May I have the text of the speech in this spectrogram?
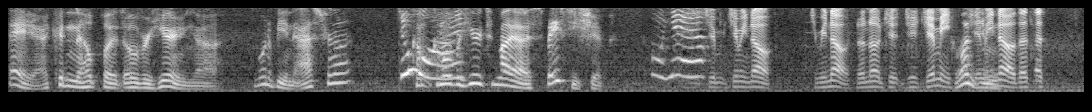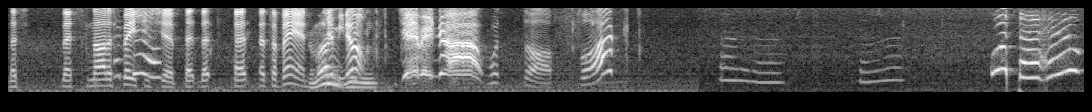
Hey, I couldn't help but overhearing. Uh, you want to be an astronaut? Do Come, I? come over here to my uh, spacey ship. Jimmy, Jimmy, no. Jimmy, no. No, no, J- J- Jimmy. On, Jimmy, Jimmy. no. That, that, that's, that's not a spaceship That, that, that, that's a van. On, Jimmy, no. Jimmy. Jimmy, no. What the fuck? What the hell?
